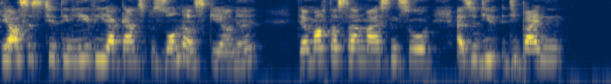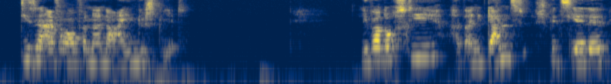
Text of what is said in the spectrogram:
der assistiert den Levi ja ganz besonders gerne. Der macht das dann meistens so. Also die, die beiden, die sind einfach aufeinander eingespielt. Lewandowski hat eine ganz spezielle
